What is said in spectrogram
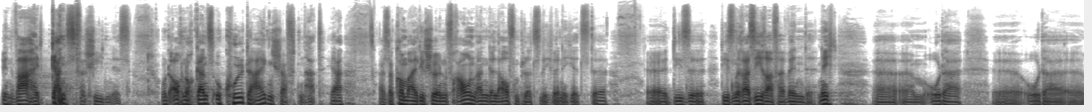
in Wahrheit ganz verschieden ist und auch noch ganz okkulte Eigenschaften hat. Ja? Also kommen all die schönen Frauen angelaufen plötzlich, wenn ich jetzt äh, äh diese, diesen Rasierer verwende, nicht? Äh, ähm, oder äh, oder äh,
